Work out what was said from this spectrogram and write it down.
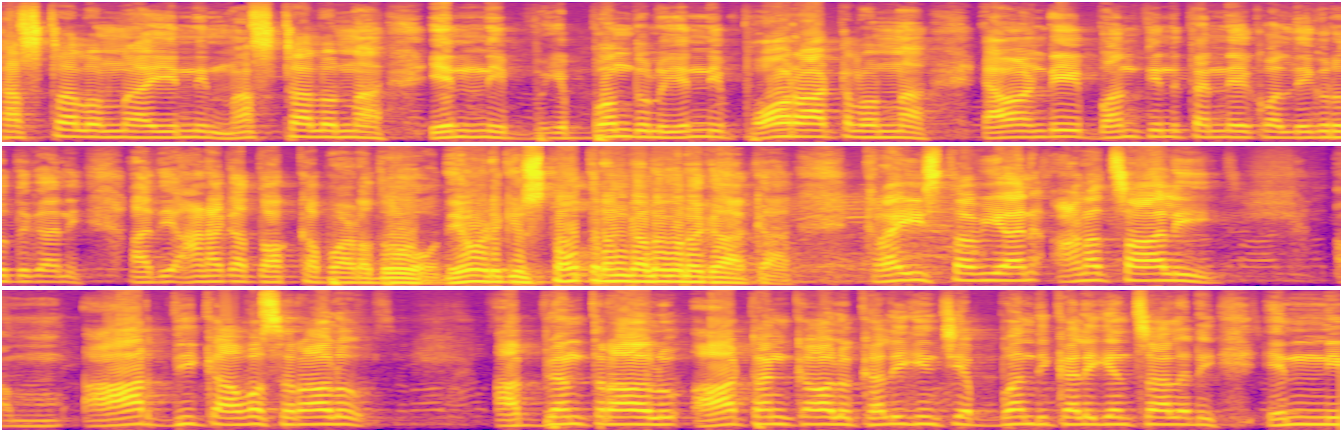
కష్టాలున్నా ఎన్ని నష్టాలున్నా ఎన్ని ఇబ్బందులు ఎన్ని పోరాటాలున్నా ఏమండి బంతిని తన్నే కొలు ఎగురుద్దు కానీ అది అణగ దొక్కబడదు దేవుడికి స్తోత్రం కలుగునగాక. క్రైస్తవ్యాన్ని అణచాలి. ఆర్థిక అవసరాలు అభ్యంతరాలు ఆటంకాలు కలిగించి ఇబ్బంది కలిగించాలని ఎన్ని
